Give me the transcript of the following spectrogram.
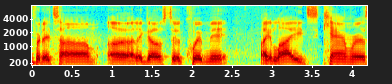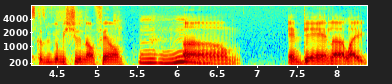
for their time. Uh, that goes to equipment like lights, cameras, because we're gonna be shooting on film. Mm-hmm. Um, and then uh, like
